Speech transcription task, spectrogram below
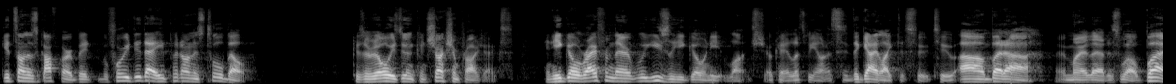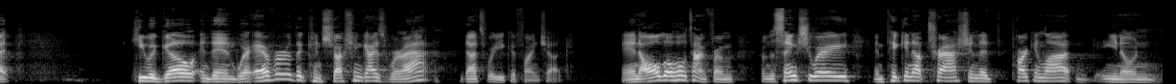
gets on his golf cart. But before he did that, he put on his tool belt because they're always doing construction projects. And he'd go right from there. Well, usually he'd go and eat lunch. Okay, let's be honest. The guy liked his food too. Um, but uh, I admire that as well. But he would go and then wherever the construction guys were at, that's where you could find Chuck. And all the whole time from, from the sanctuary and picking up trash in the parking lot, you know, and,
